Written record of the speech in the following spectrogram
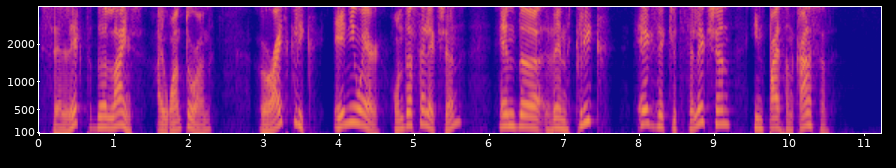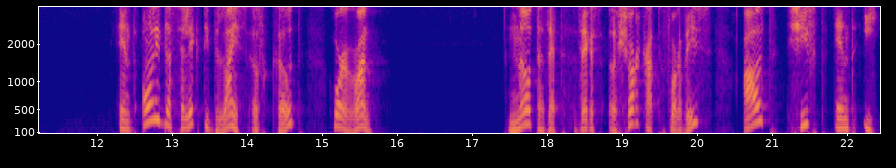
select the lines I want to run, right click anywhere on the selection, and uh, then click execute selection in Python console. And only the selected lines of code were run. Note that there's a shortcut for this, Alt, Shift and E.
